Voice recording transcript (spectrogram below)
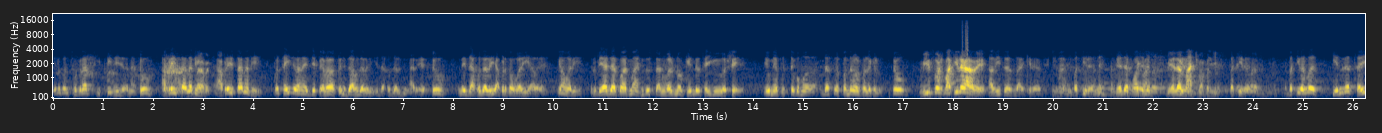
એ લોકોના છોકરા ફીફી થઈ જવાના છો. આપણે ઈચ્છા નથી. આપણે ઈચ્છા નથી. પણ થઈ જવાના જે પહેલા હતું ને દાહોદા એ દાહોદા ના રહે શું? અને એ દાહોદા લઈ આપણે તો વળી આવે. ક્યાં વળી? એટલે બે હજાર પાંચમાં હિન્દુસ્તાન વર્લ્ડનું કેન્દ્ર થઈ ગયું હશે. એવું મેં પુસ્તકોમાં દસ વર્ષ પંદર વર્ષ પર લખેલું. તો વીસ વર્ષ બાકી રહ્યા હવે. આ વીસ વર્ષ બાકી રહ્યા છે. પચી રહ્યા નહીં? બે હજાર પાંચ એટલે બે હજાર પાંચમાં પછી પચી રહ્યા પચી વર્ષમાં કેન્દ્ર થઈ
